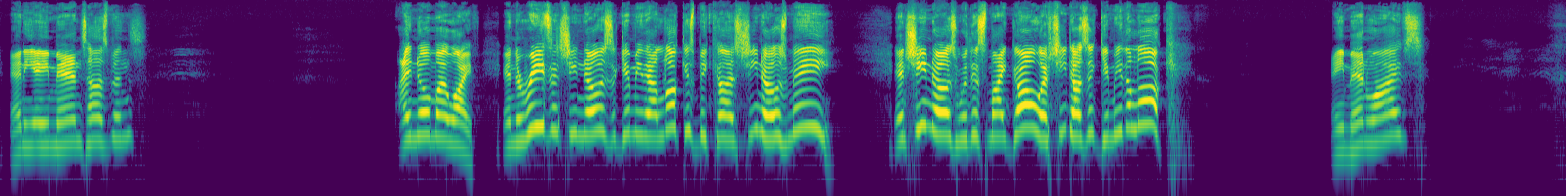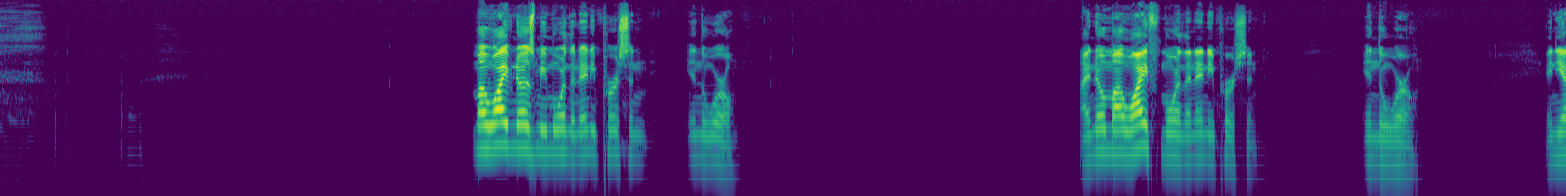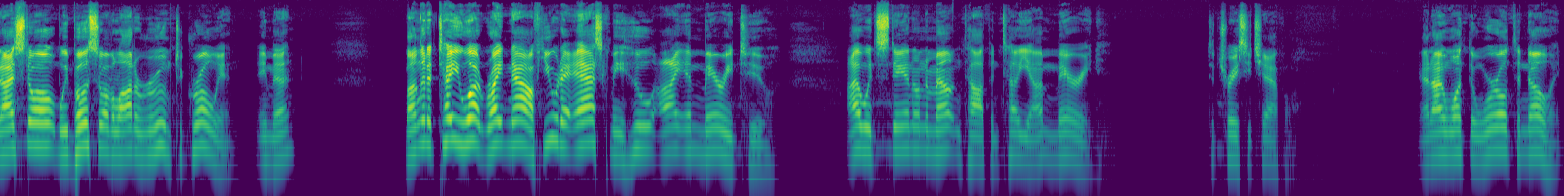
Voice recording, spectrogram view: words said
Any amens, husbands? I know my wife. And the reason she knows to give me that look is because she knows me. And she knows where this might go if she doesn't give me the look. Amen, wives? My wife knows me more than any person in the world. I know my wife more than any person in the world. And yet I still we both still have a lot of room to grow in. Amen. But I'm going to tell you what, right now, if you were to ask me who I am married to, I would stand on the mountaintop and tell you I'm married to Tracy Chappell. And I want the world to know it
